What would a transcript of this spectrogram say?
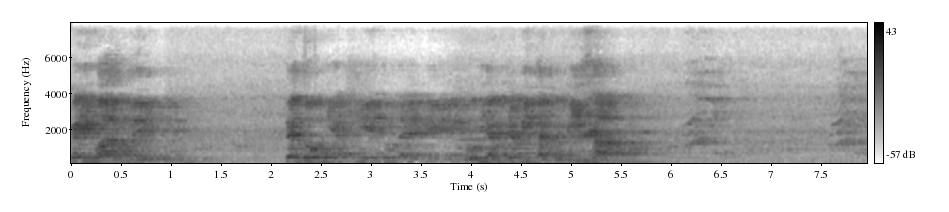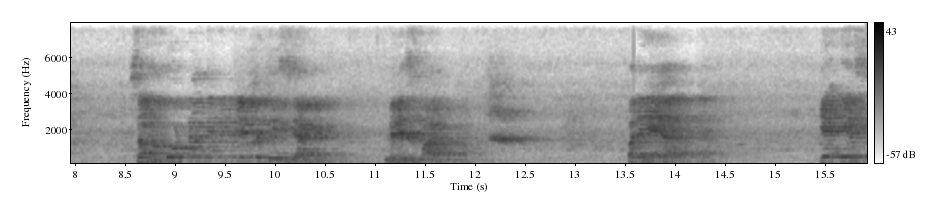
ਕਈ ਵਾਰ ਹੋਏ। ਤੇ 2006 ਤੋਂ ਲੈ ਕੇ 2024 ਤੱਕ 20 ਸਾਲ। ਸਾਨੂੰ ਕੋਟਾਂ ਦੇ ਵਿੱਚ ਇੱਕ ਦਿਸਿਆ ਗਿਆ ਮੇਰੇ ਸਮਾਜ ਪਰ ਇਹ ਆ ਕਿ ਇਸ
